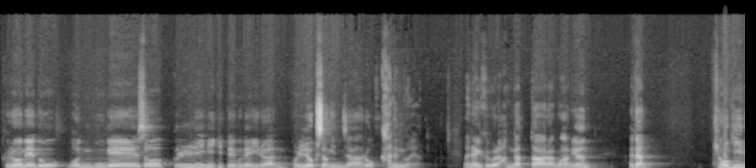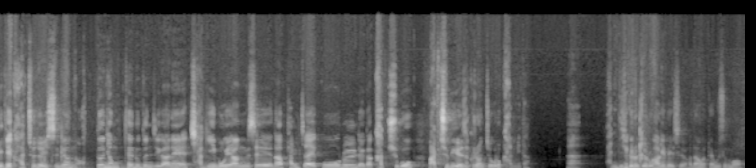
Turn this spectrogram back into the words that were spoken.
그럼에도 원국에서 끌림이 있기 때문에 이러한 권력성 인자로 가는 거예요. 만약에 그걸 안 갔다라고 하면 일단 격이 이렇게 갖춰져 있으면 어떤 형태로든지 간에 자기 모양새나 팔자의 꼴을 내가 갖추고 맞추기 위해서 그런 쪽으로 갑니다. 아, 반드시 그런 쪽으로 가게 돼 있어요. 하다못해 무슨 뭐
